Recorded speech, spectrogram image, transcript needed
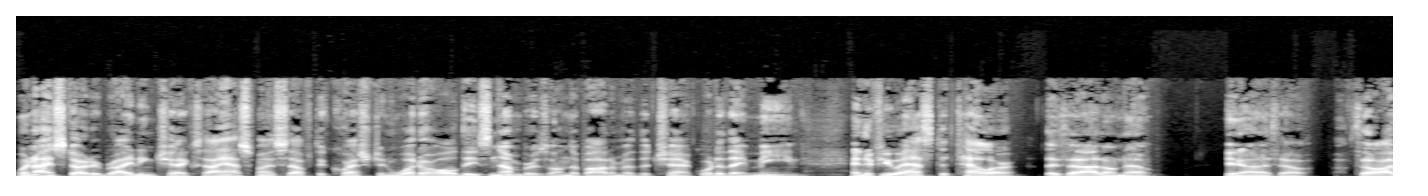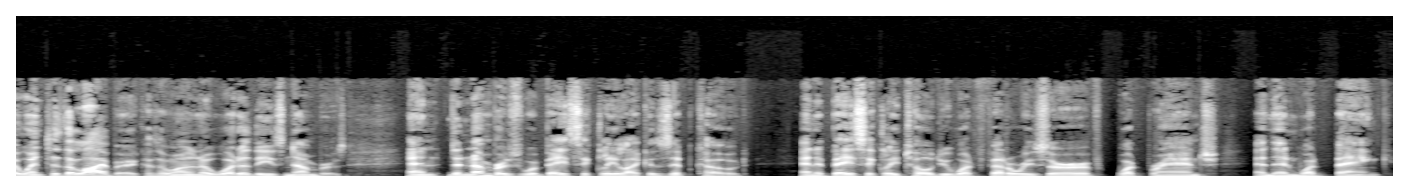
when I started writing checks, I asked myself the question, what are all these numbers on the bottom of the check? What do they mean? And if you asked the teller, they said, I don't know. You know, and I said, so I went to the library because I want to know what are these numbers. And the numbers were basically like a zip code. And it basically told you what Federal Reserve, what branch, and then what bank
